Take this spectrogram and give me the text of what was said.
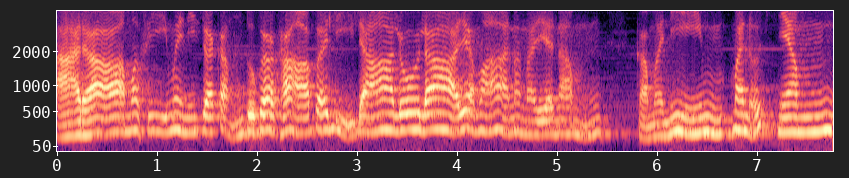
ആരാമസീമനി ച കന്തുകഘാതലീലാലോലായമാനനയനം കമനീം മനുജ്ഞം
